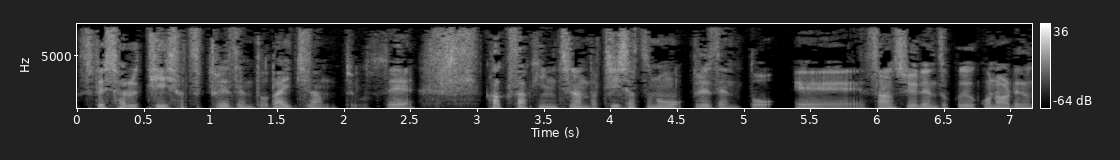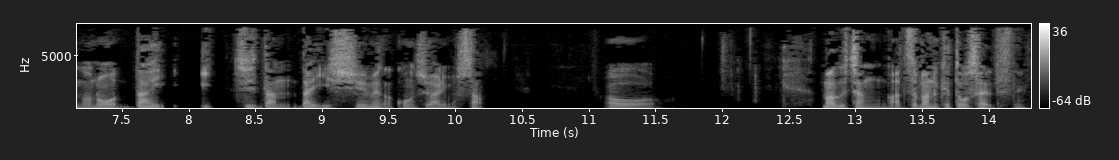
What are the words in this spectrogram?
スペシャル T シャツプレゼント第1弾ということで、各作品にちなんだ T シャツのプレゼント、えー3週連続で行われるのの第1弾、第1週目が今週ありました。おー。マグちゃんがズバ抜けておしゃれですね。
